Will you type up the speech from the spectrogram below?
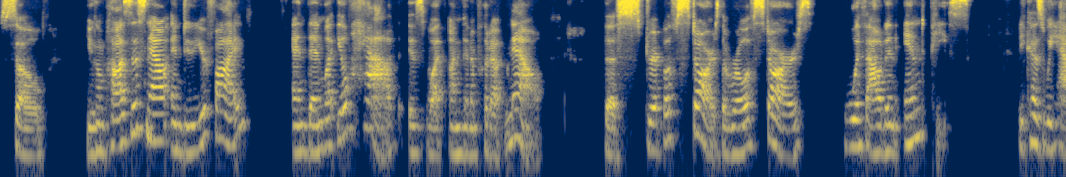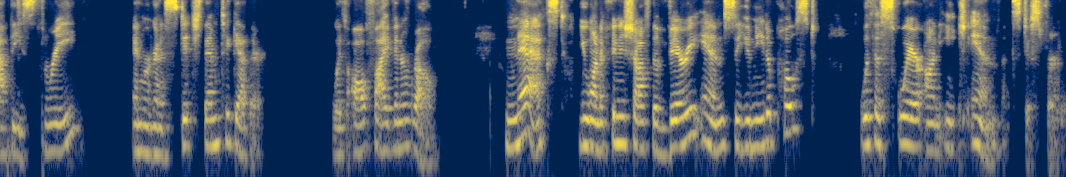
So you can pause this now and do your five. And then what you'll have is what I'm going to put up now. The strip of stars, the row of stars without an end piece. Because we have these three and we're going to stitch them together with all five in a row. Next, you want to finish off the very end. So you need a post with a square on each end. That's just for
